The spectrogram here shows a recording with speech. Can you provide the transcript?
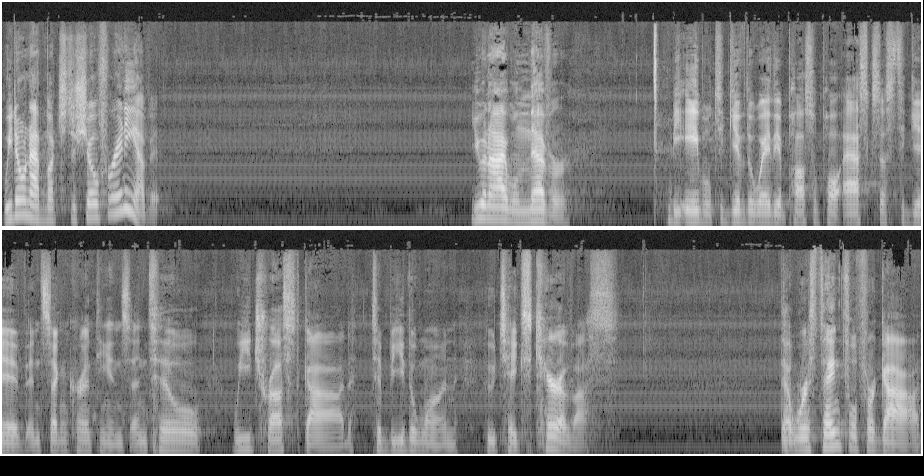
we don't have much to show for any of it. You and I will never be able to give the way the Apostle Paul asks us to give in 2 Corinthians until we trust God to be the one who takes care of us. That we're thankful for God.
